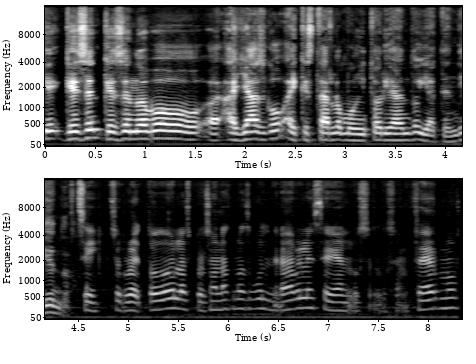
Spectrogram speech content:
Que, que, ese, que ese nuevo ah, hallazgo hay que estarlo monitoreando y atendiendo. Sí, sobre todo las personas más vulnerables serían los, los enfermos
